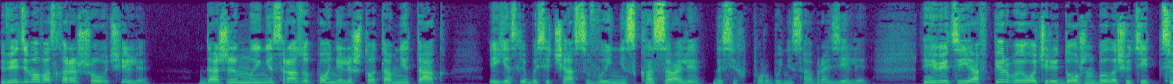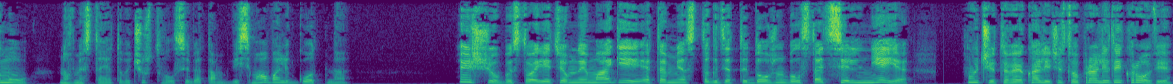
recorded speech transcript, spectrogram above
Видимо, вас хорошо учили. Даже мы не сразу поняли, что там не так. И если бы сейчас вы не сказали, до сих пор бы не сообразили. И ведь я в первую очередь должен был ощутить тьму, но вместо этого чувствовал себя там весьма вольготно». «Еще бы, с твоей темной магией это место, где ты должен был стать сильнее», — «Учитывая количество пролитой крови»,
